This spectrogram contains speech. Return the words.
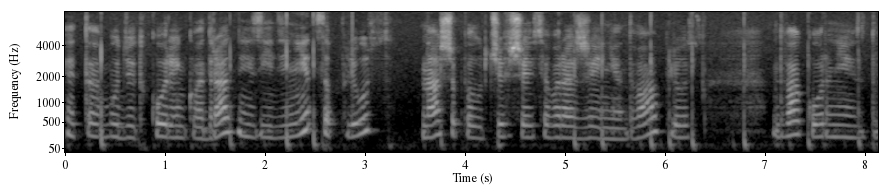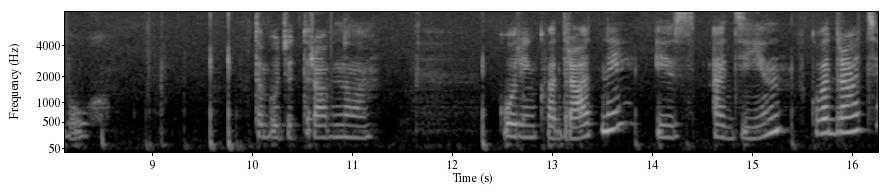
Это будет корень квадратный из единицы плюс наше получившееся выражение 2 плюс 2 корня из 2. Это будет равно корень квадратный из 1 в квадрате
